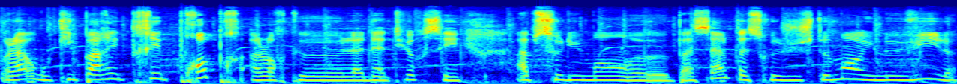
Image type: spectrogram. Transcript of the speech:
voilà, ou qui paraît très propre, alors que la nature c'est absolument euh, pas ça, parce que justement une ville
